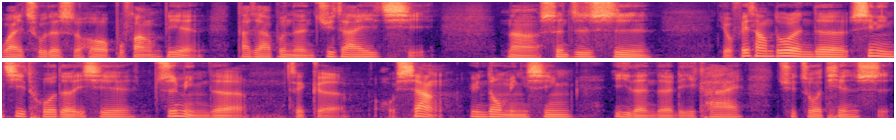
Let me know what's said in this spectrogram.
外出的时候不方便，大家不能聚在一起。那甚至是有非常多人的心灵寄托的一些知名的这个偶像、运动明星、艺人的离开去做天使。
